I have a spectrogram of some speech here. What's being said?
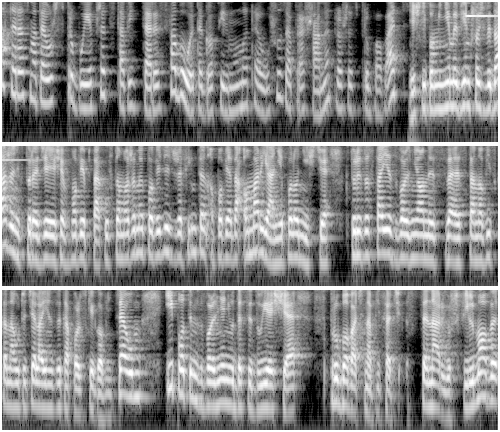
A teraz Mateusz spróbuje przedstawić zarys fabuły tego filmu. Mateuszu, zapraszamy, proszę spróbować. Jeśli pominiemy większość wydarzeń, które dzieje się w Mowie Ptaków, to możemy powiedzieć, że film ten opowiada o Marianie, poloniście, który zostaje zwolniony ze stanowiska nauczyciela języka polskiego w liceum i po tym zwolnieniu decyduje się spróbować napisać scenariusz filmowy,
